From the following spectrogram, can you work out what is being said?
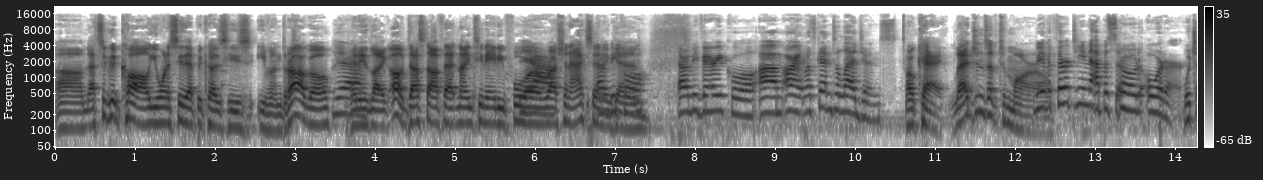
Um, that's a good call. You want to see that because he's Ivan Drago, Yeah. and he'd like, oh, dust off that 1984 Yeah, Russian accent That'd be again. cool. That would be very cool. Um, all right, let's get into Legends. Okay, Legends of Tomorrow, We have a 13 episode order. which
